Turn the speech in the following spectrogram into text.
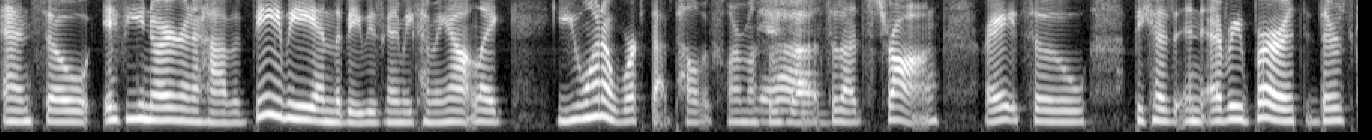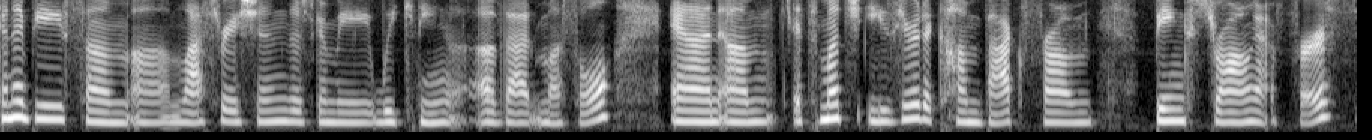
And so, if you know you're going to have a baby and the baby's going to be coming out, like you want to work that pelvic floor muscle yeah. so that's strong, right? So, because in every birth, there's going to be some um, laceration, there's going to be weakening of that muscle, and um, it's much easier to come back from being strong at first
